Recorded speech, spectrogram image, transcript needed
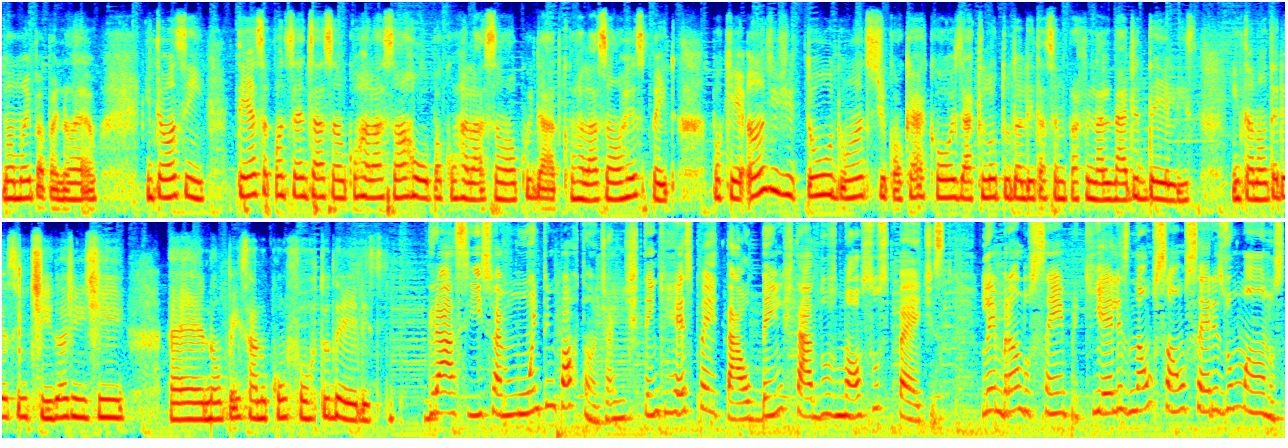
mamãe e Papai Noel. Então, assim, tem essa conscientização com relação à roupa, com relação ao cuidado, com relação ao respeito. Porque antes de tudo, antes de qualquer coisa, aquilo tudo ali tá sendo pra finalidade deles. Então não teria sentido a gente é, não pensar no conforto deles. Graça, isso é muito importante. A gente tem que respeitar o bem-estar dos nossos pets. Lembrando sempre que eles não são seres humanos,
